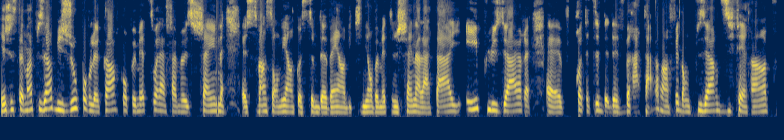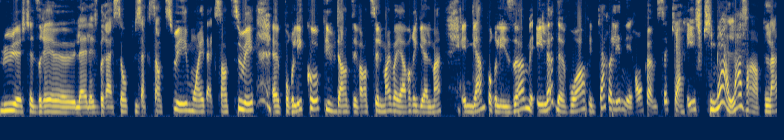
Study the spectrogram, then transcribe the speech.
il y a justement plusieurs bijoux pour le corps qu'on peut mettre soit la fameuse chaîne. souvent, si on est en costume de bain, en bikini, on va mettre une chaîne à la taille et plusieurs euh, prototypes de, de vibrateurs. En fait, donc plusieurs différents, plus euh, je te dirais euh, la, la vibration plus accentuée, moins accentuée euh, pour les couples. Évidemment, éventuellement, il va y avoir également une gamme pour les hommes. Et là, de voir une Caroline Néron comme ça qui arrive, qui met à l'avant-plan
